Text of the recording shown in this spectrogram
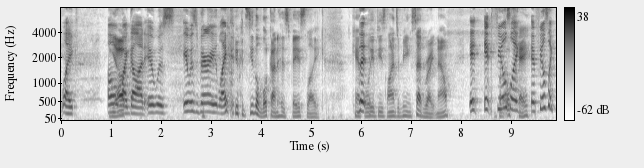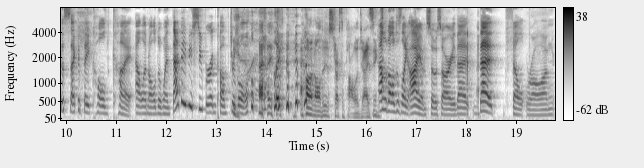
Like oh Yep. my god, it was it was very like you could see the look on his face like can't The- believe these lines are being said right now it it feels okay. like it feels like the second they called cut, Alan Alda went, that made me super uncomfortable. like alan alda just starts apologizing Alan Alda's like, I am so sorry. That that felt wrong.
